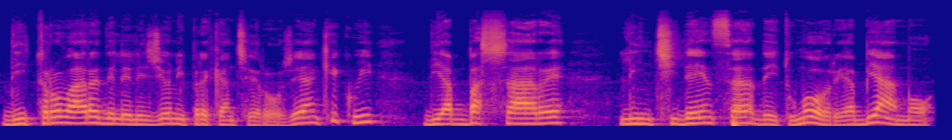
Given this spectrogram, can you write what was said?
di trovare delle lesioni precancerose e anche qui di abbassare l'incidenza dei tumori. Abbiamo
